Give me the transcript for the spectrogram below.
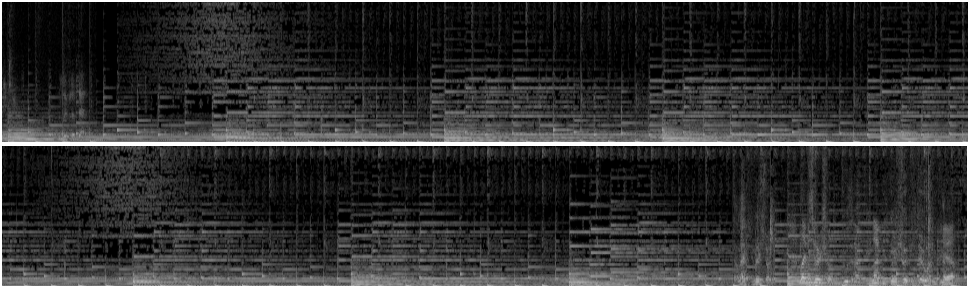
Very short. Life is very short. Do the right thing. Life is very enjoy, short. enjoy what you have. Yeah.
